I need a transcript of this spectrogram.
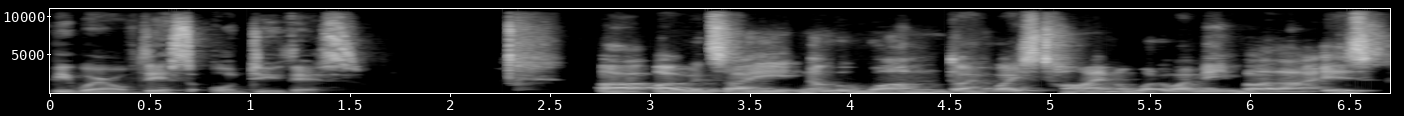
beware of this or do this? Uh, I would say number one, don't waste time. And what do I mean by that is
